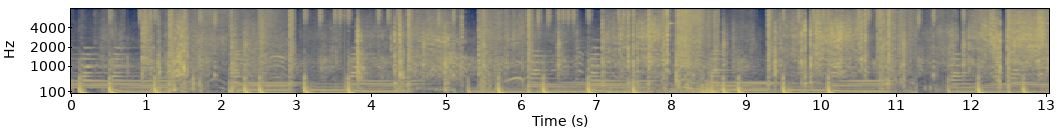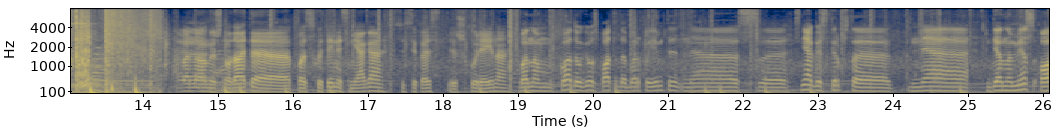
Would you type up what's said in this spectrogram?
Bandom išnaudoti paskutinį sniegą, susikasti iš kur eina. Bandom kuo daugiau spotų dabar paimti, nes e, sniegas tirpsta ne dienomis, o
